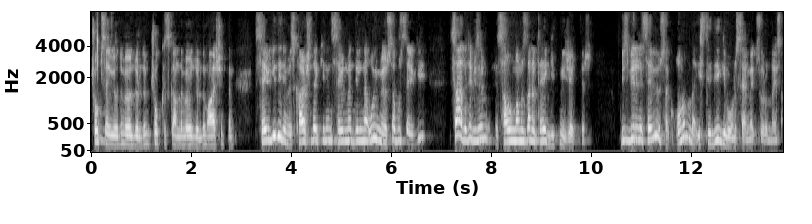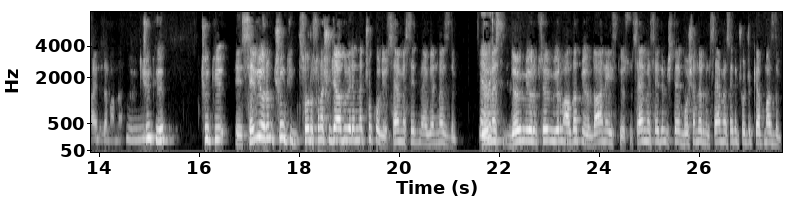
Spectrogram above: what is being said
Çok seviyordum, öldürdüm. Çok kıskandım, öldürdüm, aşıktım. Sevgi dilimiz karşıdakinin sevilme diline uymuyorsa bu sevgi sadece bizim savunmamızdan öteye gitmeyecektir. Biz birini seviyorsak onun da istediği gibi onu sevmek zorundayız aynı zamanda. Hmm. Çünkü çünkü e, seviyorum çünkü sorusuna şu cevabı verenler çok oluyor. Sevmeseydim evlenmezdim. Evet. Dövmez, dövmüyorum, sövmüyorum, aldatmıyorum. Daha ne istiyorsun? Sevmeseydim işte boşanırdım. Sevmeseydim çocuk yapmazdım.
